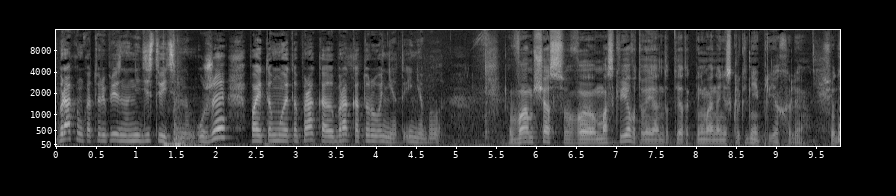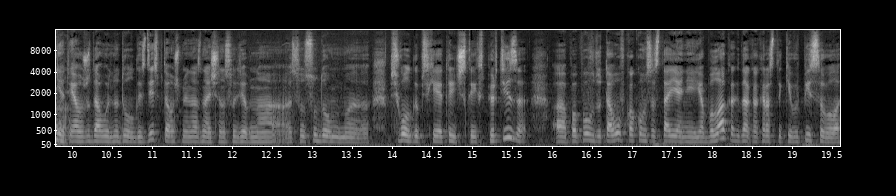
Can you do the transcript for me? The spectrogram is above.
браком, который признан недействительным уже, поэтому это брак, брак которого нет и не было. Вам сейчас в Москве, вот вы, я, я так понимаю, на несколько дней приехали сюда? Нет, я уже довольно долго здесь, потому что мне назначена судебно, судом э, психолого-психиатрическая экспертиза э, по поводу того, в каком состоянии я была, когда как раз-таки выписывала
